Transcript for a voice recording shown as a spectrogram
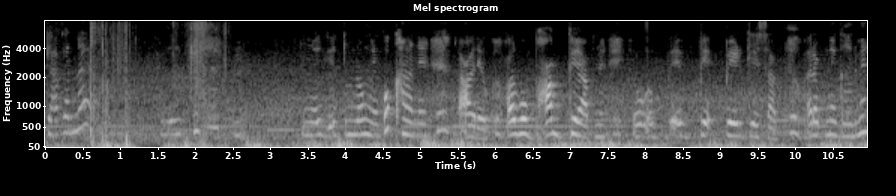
क्या करना है? कि तुम लोग मेरे को खाने आ रहे हो। और वो भाग गए अपने पेड़ के साथ। और अपने घर में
